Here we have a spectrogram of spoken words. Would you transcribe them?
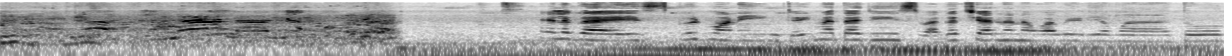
હેલો ગાઈઝ ગુડ મોર્નિંગ જય માતાજી. સ્વાગત છે આજના નવા વિડીયોમાં. તો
